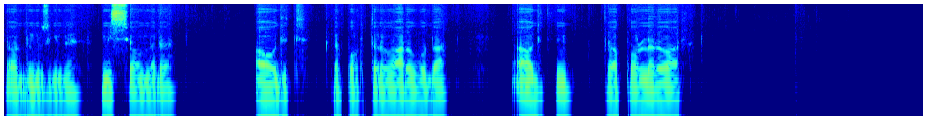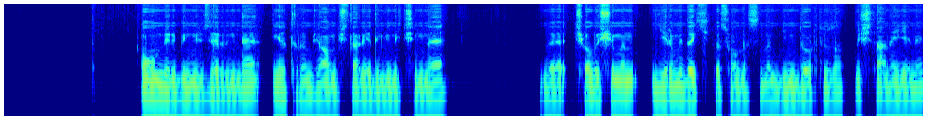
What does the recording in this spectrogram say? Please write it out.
Gördüğünüz gibi misyonları, audit raporları var burada. Auditin raporları var. 11 bin üzerinde yatırımcı almışlar 7 gün içinde. Ve çalışımın 20 dakika sonrasında 1460 tane yeni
